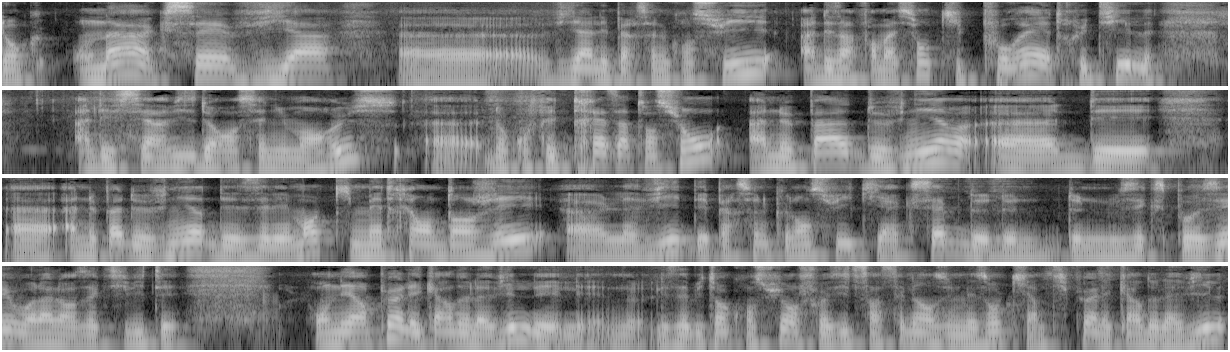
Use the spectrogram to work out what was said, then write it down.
Donc on a accès via, via les personnes qu'on suit à des informations qui pourraient être utiles à des services de renseignement russes. Euh, donc on fait très attention à ne pas devenir euh, des euh, à ne pas devenir des éléments qui mettraient en danger la vie des personnes que l'on suit, qui acceptent de, de, de, nous exposer voilà leurs activités. On est un peu à l'écart de la ville. Les, les, les habitants qu'on suit ont choisi de s'installer dans une maison qui est un petit peu à l'écart de la ville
